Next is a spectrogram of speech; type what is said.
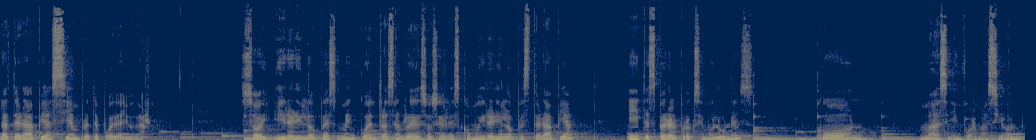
La terapia siempre te puede ayudar. Soy Ireri López, me encuentras en redes sociales como Ireri López Terapia y te espero el próximo lunes con más información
